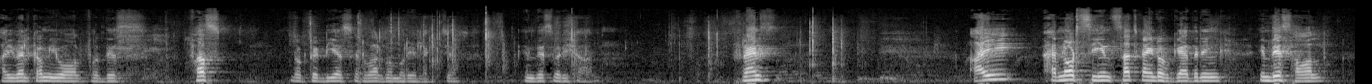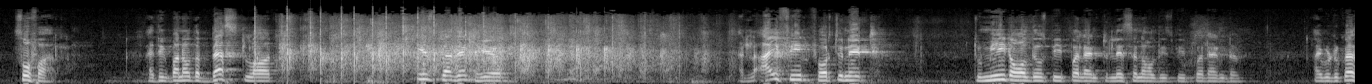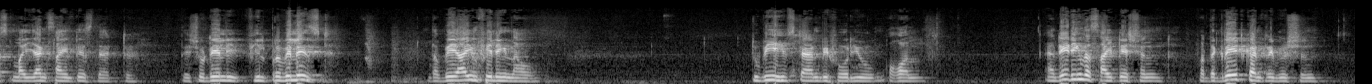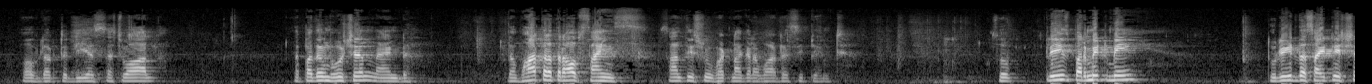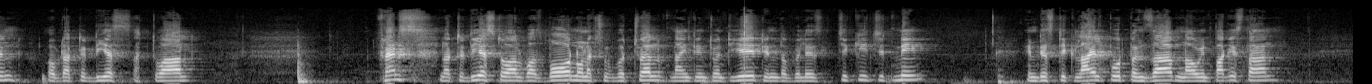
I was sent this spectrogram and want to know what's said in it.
I welcome you all for this first Dr. D.S. Athwal Memorial Lecture in this very hall. Friends, I have not seen such kind of gathering in this hall so far. I think one of the best lot is present here. And I feel fortunate to meet all those people and to listen all these people. And uh, I would request my young scientists that uh, they should really feel privileged the way I am feeling now to be stand before you all and reading the citation for the great contribution of Dr. D.S. Athwal, the Padma Bhushan and the Bharat of Science, Shanti Swarup Bhatnagar Award recipient. So please permit me to read the citation of Dr. D.S. Athwal. Friends, Dr. D.S. Athwal was born on October 12, 1928 in the village Chikki Chitni in district Lyallpur, Punjab, now in Pakistan.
